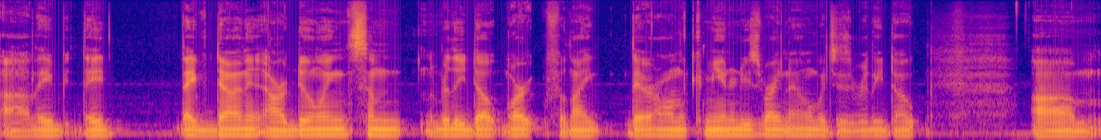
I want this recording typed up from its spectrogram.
uh, they they they've done it are doing some really dope work for like their own communities right now, which is really dope. Um,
